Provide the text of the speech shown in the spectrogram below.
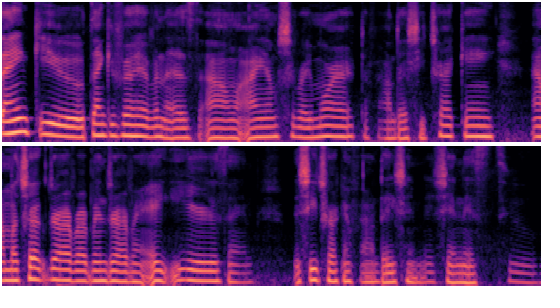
Thank you. Thank you for having us. Um, I am Sheree Moore, the founder of She Trucking. I'm a truck driver. I've been driving eight years, and the She Trucking Foundation mission is to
